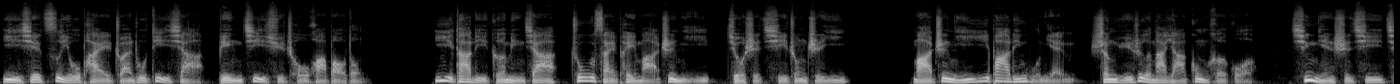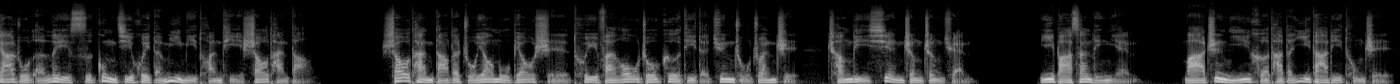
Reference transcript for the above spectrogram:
一些自由派转入地下，并继续筹划暴动。意大利革命家朱塞佩·马志尼就是其中之一。马志尼1805年生于热那亚共和国，青年时期加入了类似共济会的秘密团体烧炭党。烧炭党的主要目标是推翻欧洲各地的君主专制，成立宪政政权。一八三零年，马志尼和他的意大利同志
